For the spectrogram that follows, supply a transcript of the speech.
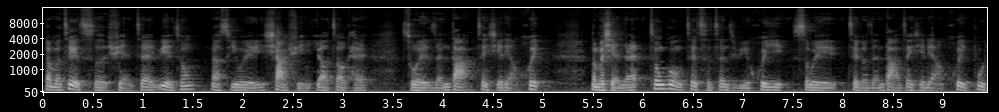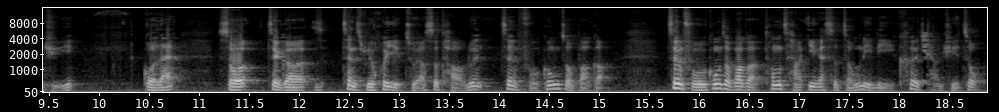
那么这次选在月中，那是因为下旬要召开所谓人大政协两会。那么显然，中共这次政治局会议是为这个人大政协两会布局。果然，说这个政治局会议主要是讨论政府工作报告。政府工作报告通常应该是总理李克强去做，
